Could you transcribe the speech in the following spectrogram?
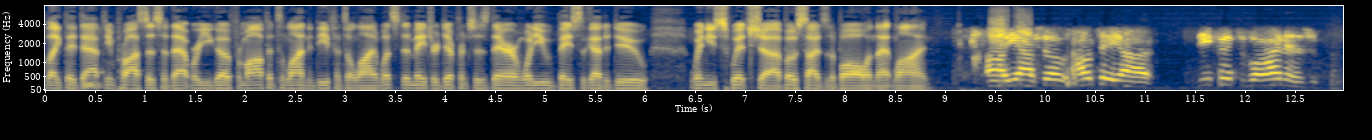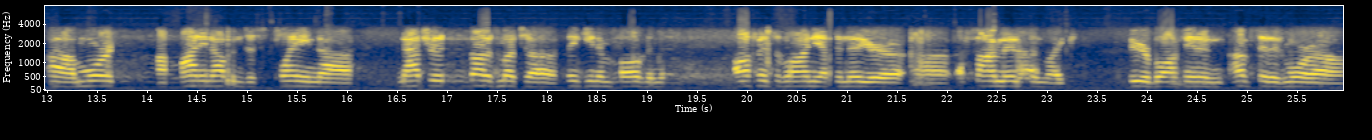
like the adapting process of that? Where you go from offensive line to defensive line? What's the major differences there, and what do you basically got to do when you switch uh, both sides of the ball in that line? Uh, yeah, so I would say uh, defensive line is uh, more uh, lining up and just playing uh, naturally. There's not as much uh, thinking involved. And then offensive line, you have to know your uh, assignments and like who you're blocking. And I'd say there's more uh,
